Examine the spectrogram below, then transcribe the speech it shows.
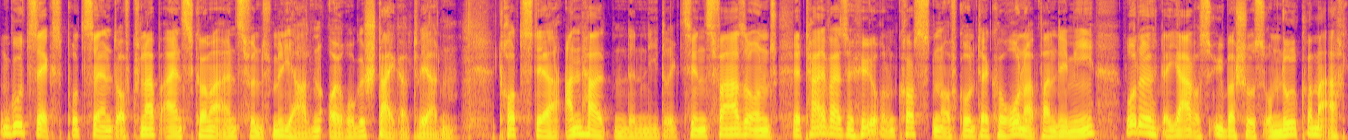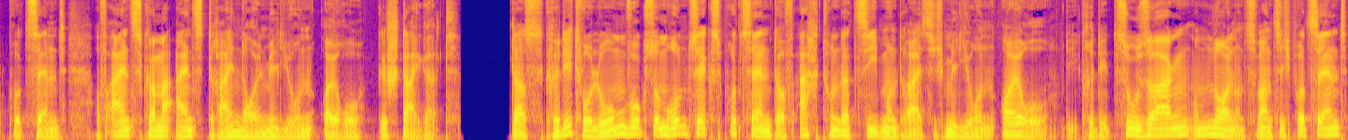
um gut 6 Prozent auf knapp 1,15 Milliarden Euro gesteigert werden. Trotz der anhaltenden Niedrigzinsphase und der teilweise höheren Kosten aufgrund der Corona-Pandemie wurde der Jahresüberschuss um 0,8 Prozent auf 1,139 Millionen Euro gesteigert. Das Kreditvolumen wuchs um rund 6 Prozent auf 837 Millionen Euro, die Kreditzusagen um 29 Prozent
